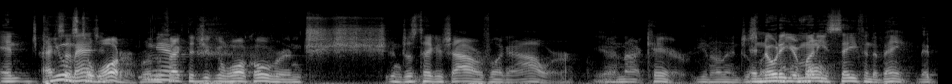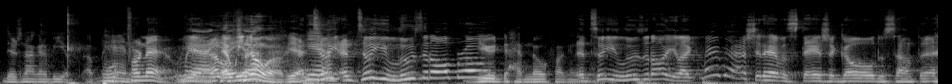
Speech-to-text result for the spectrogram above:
And can you Access imagine? to water, bro. The fact that you can walk over and and just take a shower for like an hour Yeah. and not care, you know, and just and like know that your move money's on. safe in the bank. That there's not going to be a, a Well, panic for now. Yeah, Yeah, yeah, that we know of. Yeah, Until Yeah. you, until you lose it all, bro. you'd have no fucking. until you lose it all, you're like, maybe I should have a stash of gold or something.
